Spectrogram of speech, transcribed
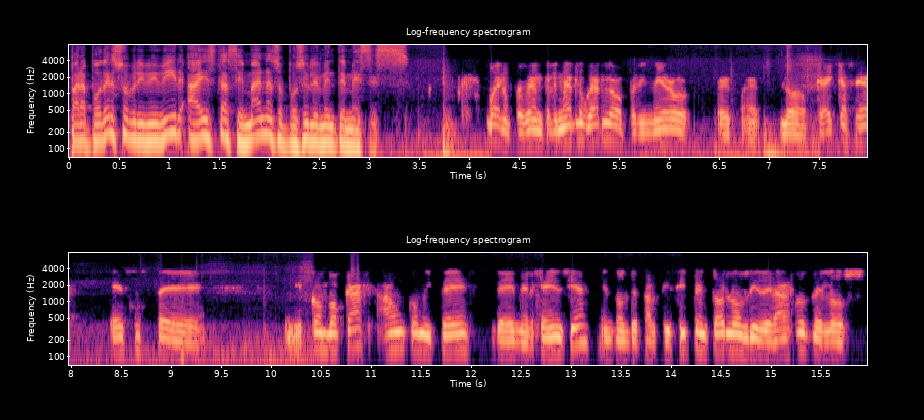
para poder sobrevivir a estas semanas o posiblemente meses? Bueno, pues en primer lugar, lo primero, eh, lo que hay que hacer es este convocar a un comité de emergencia en donde participen todos los liderazgos de los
